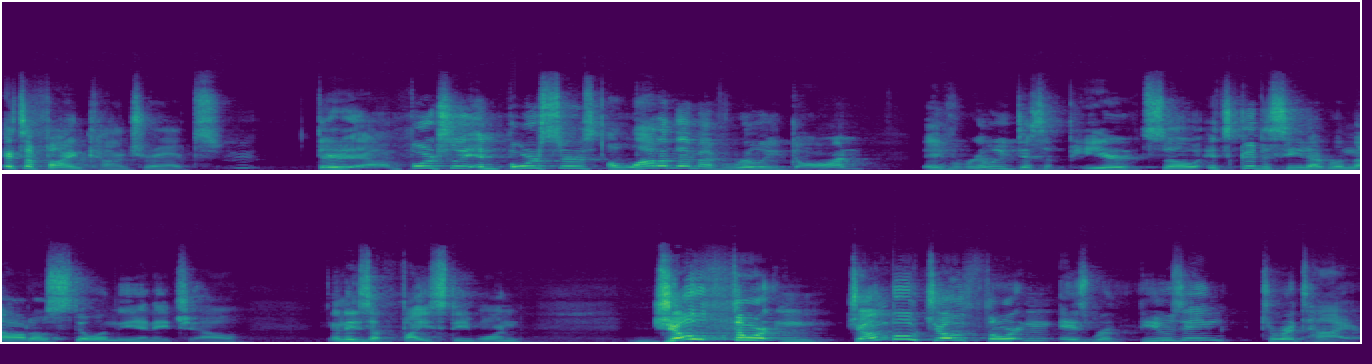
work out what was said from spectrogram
It's a fine contract. There, unfortunately, enforcers, a lot of them have really gone. They've really disappeared. So it's good to see that Rinaldo's still in the NHL. And he's a feisty one. Joe Thornton, Jumbo Joe Thornton, is refusing to retire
